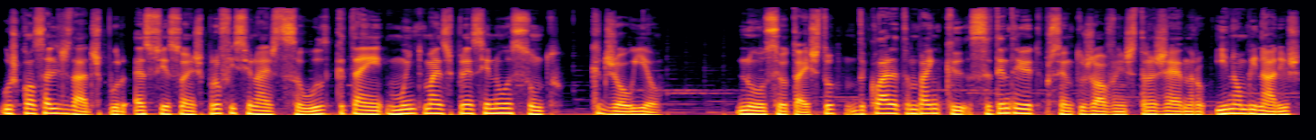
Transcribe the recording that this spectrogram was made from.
os conselhos dados por associações profissionais de saúde que têm muito mais experiência no assunto que Joe e eu. No seu texto, declara também que 78% dos jovens transgênero e não binários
